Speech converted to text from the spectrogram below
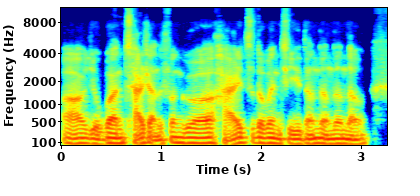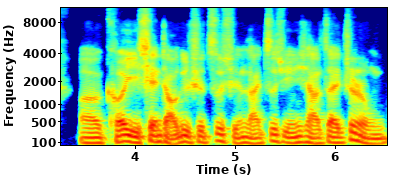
啊，有关财产的分割、孩子的问题等等等等，呃，可以先找律师咨询来咨询一下，在这种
